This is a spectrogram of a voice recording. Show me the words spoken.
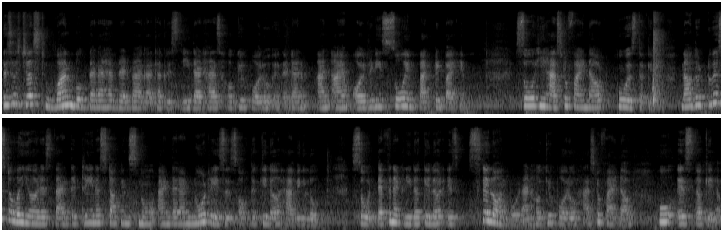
this is just one book that I have read by Agatha Christie that has Hercule Poirot in it and, and I am already so impacted by him. So he has to find out who is the killer. Now the twist over here is that the train is stuck in snow and there are no traces of the killer having eloped. So definitely the killer is still on board and Hercule Poirot has to find out who is the killer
